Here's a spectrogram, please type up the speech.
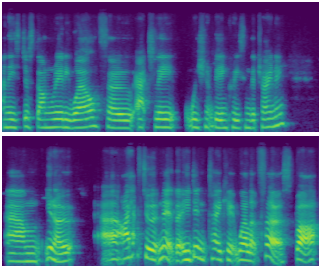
and he's just done really well. So actually, we shouldn't be increasing the training. Um, you know, uh, I have to admit that he didn't take it well at first, but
